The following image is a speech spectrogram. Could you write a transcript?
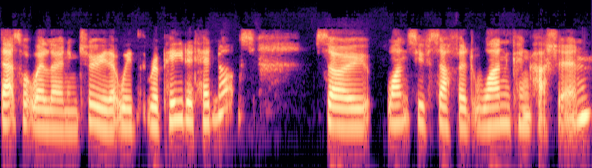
that's what we're learning too that with repeated head knocks, so once you've suffered one concussion,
